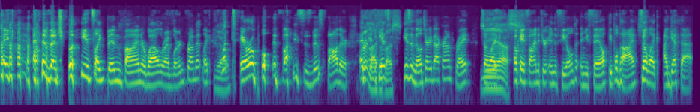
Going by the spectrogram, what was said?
like, and eventually it's like been fine or well, or I've learned from it. Like, Yeah. what terrible advice is this father? And, Great and he has, he has a military background, right? So like, yes. okay, fine. If you're in the field and you fail, people die. So like, I get that.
